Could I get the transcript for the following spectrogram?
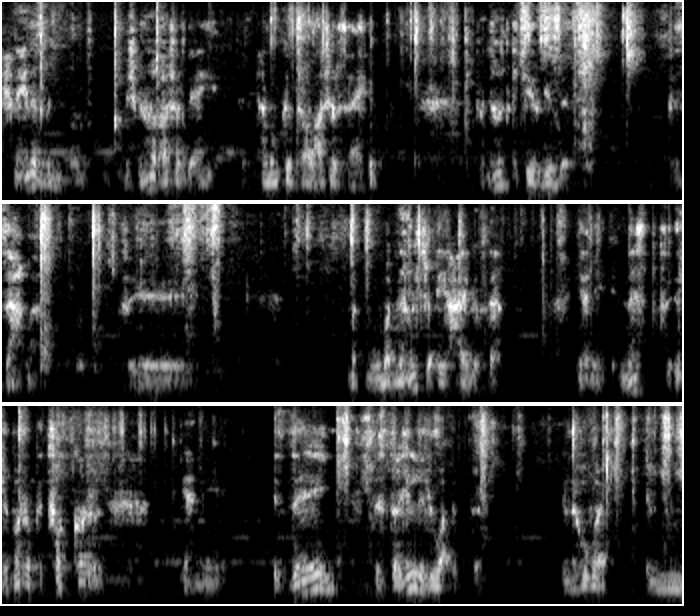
إحنا هنا بن... مش بنقعد 10 دقايق إحنا ممكن نقعد 10 ساعات. فبنقعد كتير جدا. في الزحمة في ما- وما بنعملش أي حاجة في ده. يعني الناس اللي بره بتفكر يعني إزاي تستغل الوقت اللي هو ال-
